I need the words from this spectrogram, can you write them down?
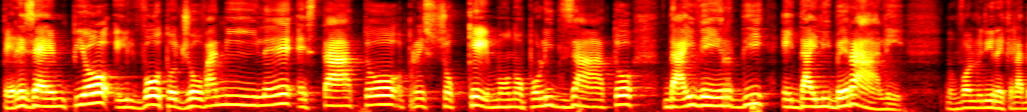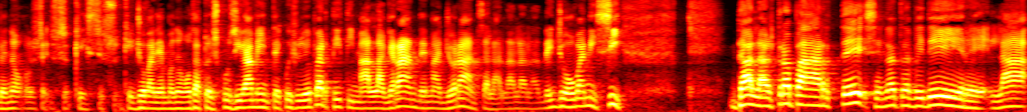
Per esempio, il voto giovanile è stato pressoché monopolizzato dai verdi e dai liberali. Non voglio dire che, che, che, i giovani abbiano votato esclusivamente questi due partiti, ma la grande maggioranza la, la, la, dei giovani sì. Dall'altra parte, se andate a vedere la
